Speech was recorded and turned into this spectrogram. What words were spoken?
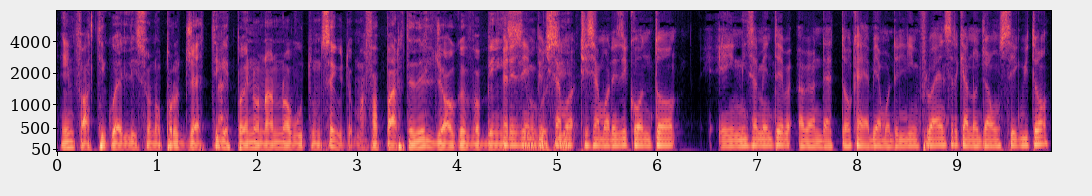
e infatti quelli sono progetti che poi non hanno avuto un seguito, ma fa parte del gioco e va benissimo Per esempio, ci siamo, ci siamo resi conto e inizialmente abbiamo detto ok abbiamo degli influencer che hanno già un seguito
